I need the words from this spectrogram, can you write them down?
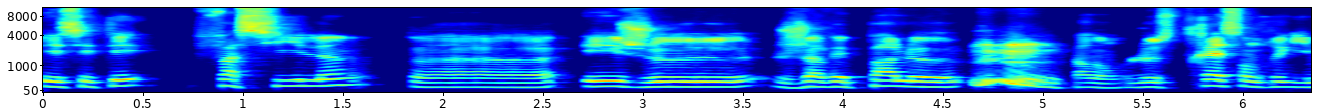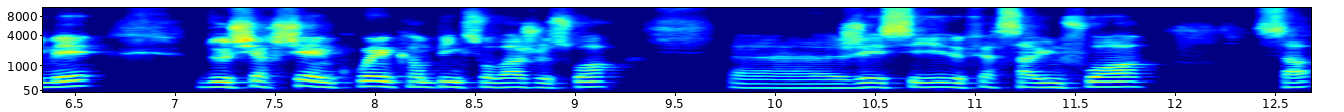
et c'était facile euh, et je n'avais pas le, pardon, le stress, entre guillemets, de chercher un coin camping sauvage le soir. j'ai essayé de faire ça une fois ça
